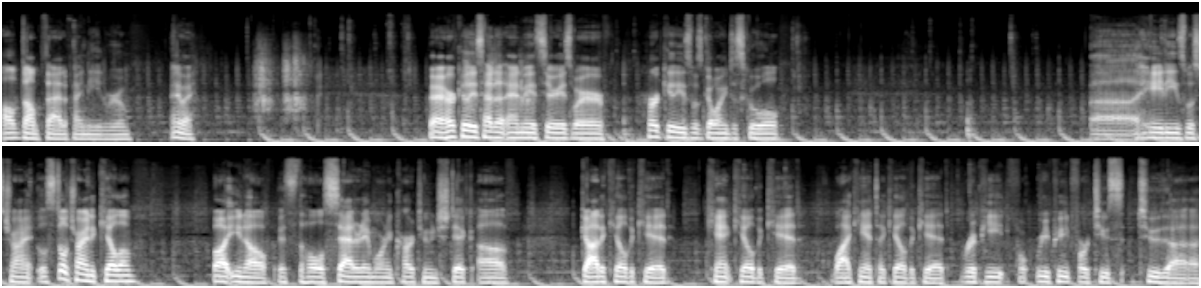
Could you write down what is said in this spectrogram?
I'll dump that if I need room. Anyway. Yeah, Hercules had an animated series where Hercules was going to school. Uh, Hades was trying, was still trying to kill him, but you know, it's the whole Saturday morning cartoon shtick of, gotta kill the kid, can't kill the kid, why can't I kill the kid? Repeat for repeat for two two uh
